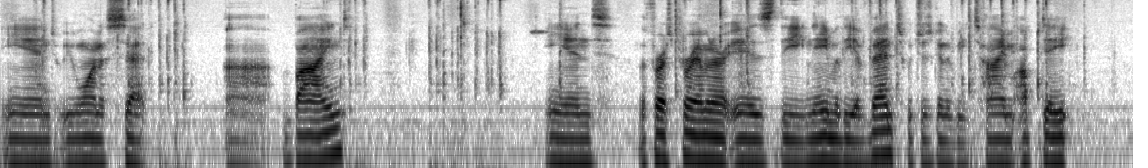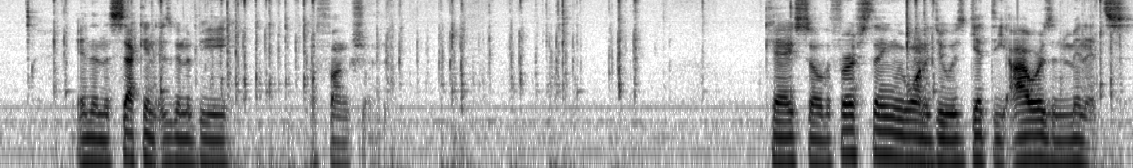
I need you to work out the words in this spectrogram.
and we want to set uh, bind and the first parameter is the name of the event which is going to be time update. And then the second is going to be a function. Okay so the first thing we want to do is get the hours and minutes.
